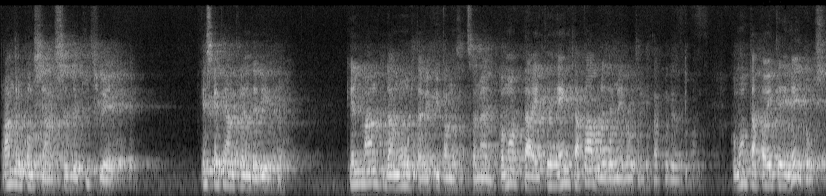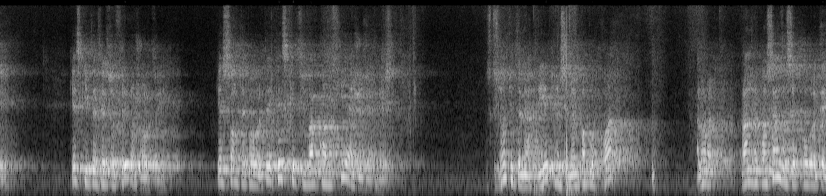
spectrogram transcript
Prendre conscience de qui tu es. Qu'est-ce que tu es en train de vivre? Quel manque d'amour tu as vécu pendant cette semaine? Comment tu as été incapable d'aimer l'autre qui est à de toi? Comment tu n'as pas été aimé toi aussi? Qu'est-ce qui te fait souffrir aujourd'hui? Quelles sont tes pauvretés? Qu'est-ce que tu vas confier à Jésus-Christ? Parce que sinon, tu te mets à prier, tu ne sais même pas pourquoi. Alors, prendre conscience de cette pauvreté.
